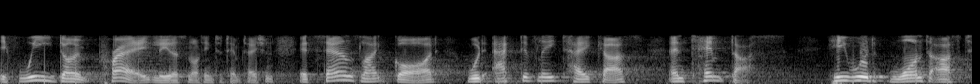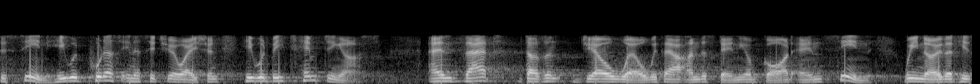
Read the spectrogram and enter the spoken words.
if we don't pray, lead us not into temptation, it sounds like God would actively take us and tempt us. He would want us to sin. He would put us in a situation, He would be tempting us. And that doesn't gel well with our understanding of God and sin. We know that his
